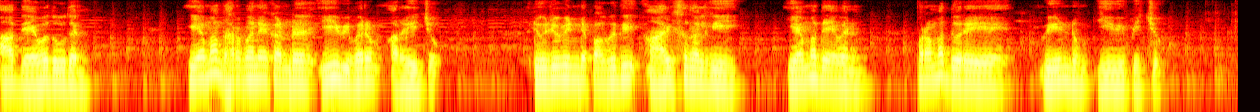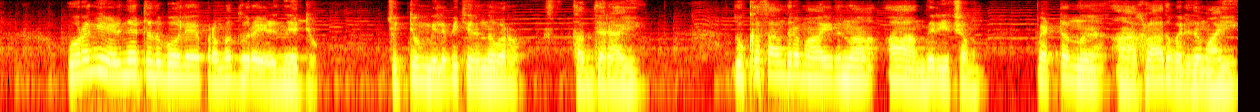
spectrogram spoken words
ആ ദേവദൂതൻ യമധർമ്മനെ കണ്ട് ഈ വിവരം അറിയിച്ചു. രുരുവിന്റെ പകുതി ആയുസ് നൽകി യമദേവൻ പ്രമധുരയെ വീണ്ടും ജീവിപ്പിച്ചു. ഉറങ്ങി എഴുന്നേറ്റതുപോലെ പ്രമധുര എഴുന്നേറ്റു. ചുറ്റും വിലപിച്ചിരുന്നവർ സ്തബ്ധരായി. ദുഃഖസാന്ദ്രമായിരുന്ന ആ അന്തരീക്ഷം പെട്ടെന്ന് ആഹ്ലാദഭരിതമായി.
